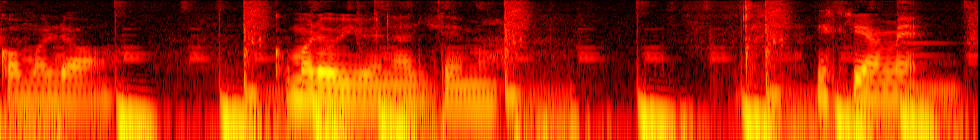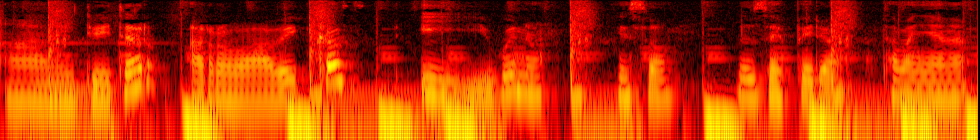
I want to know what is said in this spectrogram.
¿Cómo lo, cómo lo viven al tema? Escríbanme a mi Twitter, arroba becas. Y bueno, eso, los espero. Hasta mañana.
